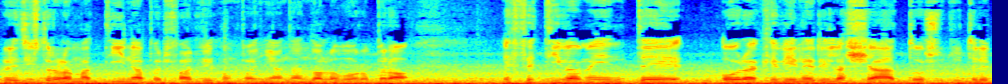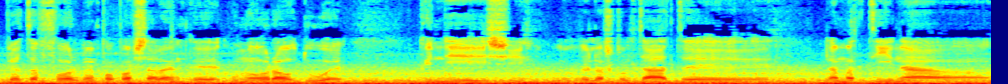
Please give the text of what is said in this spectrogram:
registro la mattina per farvi compagnia andando al lavoro però effettivamente ora che viene rilasciato su tutte le piattaforme può passare anche un'ora o due. Quindi sì ve lo ascoltate la mattina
